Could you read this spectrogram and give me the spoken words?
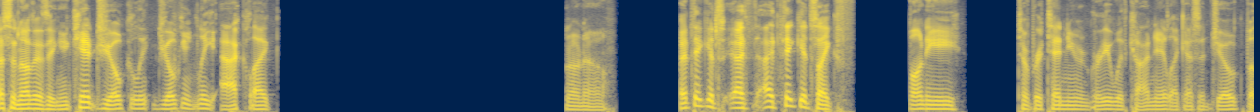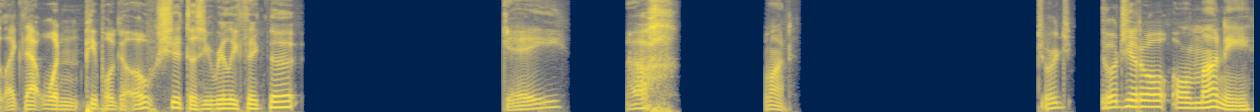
That's another thing. You can't jokingly jokingly act like I don't know. I think it's I th- I think it's like funny to pretend you agree with Kanye like as a joke, but like that wouldn't people go, "Oh shit, does he really think that?" Gay? Ugh. Come on. George Giorgio Armani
